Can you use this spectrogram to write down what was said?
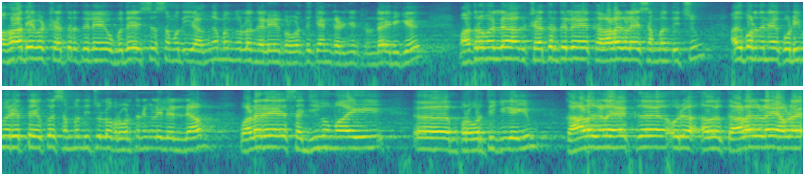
മഹാദേവ ക്ഷേത്രത്തിലെ ഉപദേശ സമിതി അംഗമെന്നുള്ള നിലയിൽ പ്രവർത്തിക്കാൻ കഴിഞ്ഞിട്ടുണ്ട്. എനിക്ക് മാത്രമല്ല ക്ഷേത്രത്തിലെ കാളകളെ സംബന്ധിച്ചും അതുപോലെ തന്നെ കൊടിമരത്തെയൊക്കെ സംബന്ധിച്ചുള്ള പ്രവർത്തനങ്ങളിലെല്ലാം വളരെ സജീവമായി പ്രവർത്തിക്കുകയും കാളകളെയൊക്കെ ഒരു കാളകളെ അവിടെ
